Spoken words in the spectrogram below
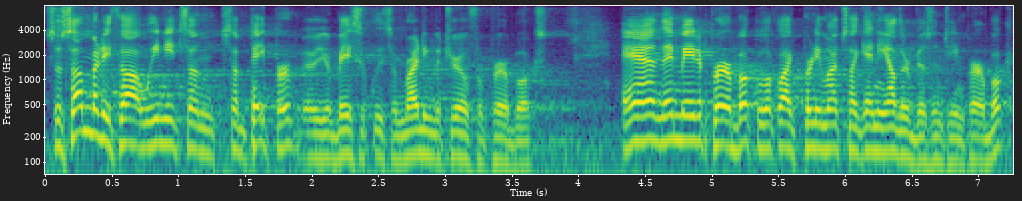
So somebody thought we need some, some paper, or basically some writing material for prayer books. And they made a prayer book look like pretty much like any other Byzantine prayer book.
